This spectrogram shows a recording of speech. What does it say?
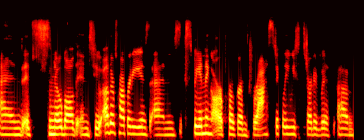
And it snowballed into other properties and expanding our program drastically. We started with um,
